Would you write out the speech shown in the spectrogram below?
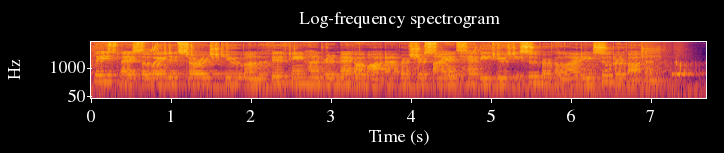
Please place the weighted storage cube on the 1500 megawatt Aperture Science Heavy Duty Super Colliding Super Button.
